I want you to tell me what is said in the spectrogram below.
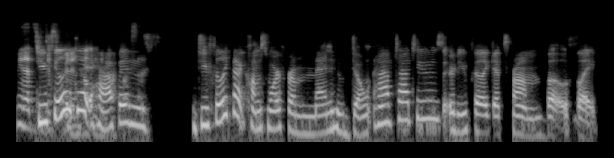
mean that's Do you feel like it healthy thought process. happens? Do you feel like that comes more from men who don't have tattoos, or do you feel like it's from both, like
